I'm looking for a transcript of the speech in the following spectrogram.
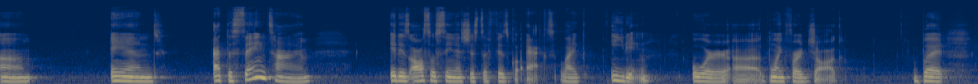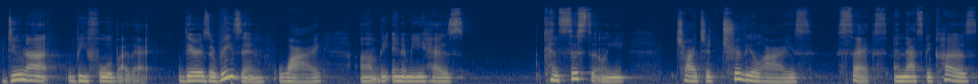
Um, and at the same time, it is also seen as just a physical act, like eating or uh, going for a jog. But do not be fooled by that. There is a reason why um, the enemy has consistently tried to trivialize sex, and that's because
